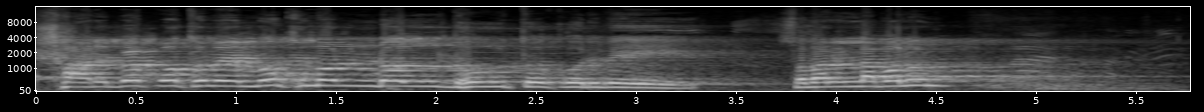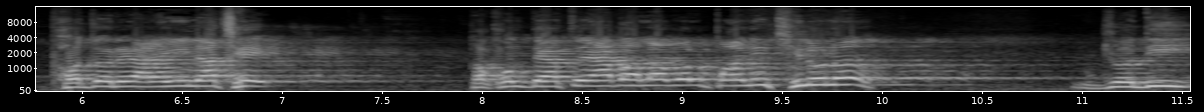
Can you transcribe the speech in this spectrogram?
সর্বপ্রথমে মুখমণ্ডল ধৌত করবে। সোবানুল্লাহ বলুন, ফজরে আইন আছে, তখন তো এত অ্যাভেলেবল পানি ছিল না। যদি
